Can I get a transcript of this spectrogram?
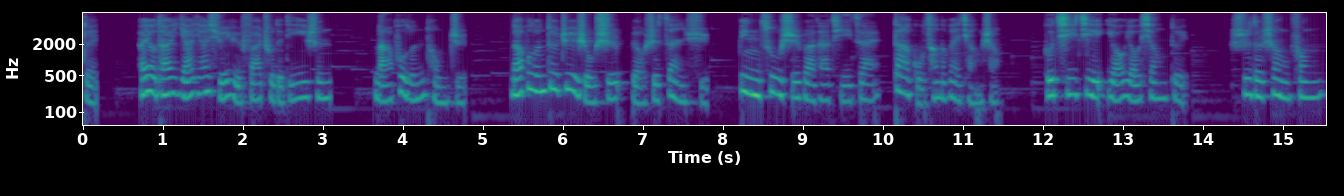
对，还有他牙牙学语发出的第一声“拿破仑同志”。拿破仑对这首诗表示赞许，并促使把它题在大谷仓的外墙上，和七界遥遥相对。诗的上方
